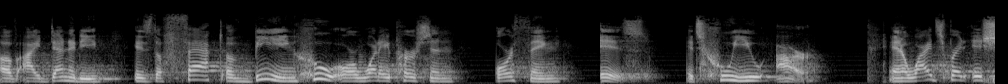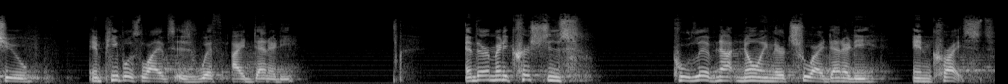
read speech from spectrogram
of identity is the fact of being who or what a person or thing is. It's who you are. And a widespread issue in people's lives is with identity. And there are many Christians who live not knowing their true identity in Christ.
